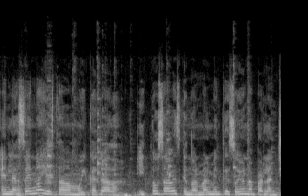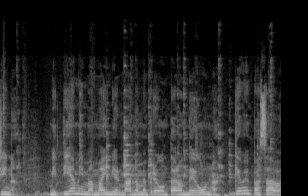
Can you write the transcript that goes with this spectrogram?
En la cena yo estaba muy callada, y tú sabes que normalmente soy una parlanchina. Mi tía, mi mamá y mi hermano me preguntaron de una, ¿qué me pasaba?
